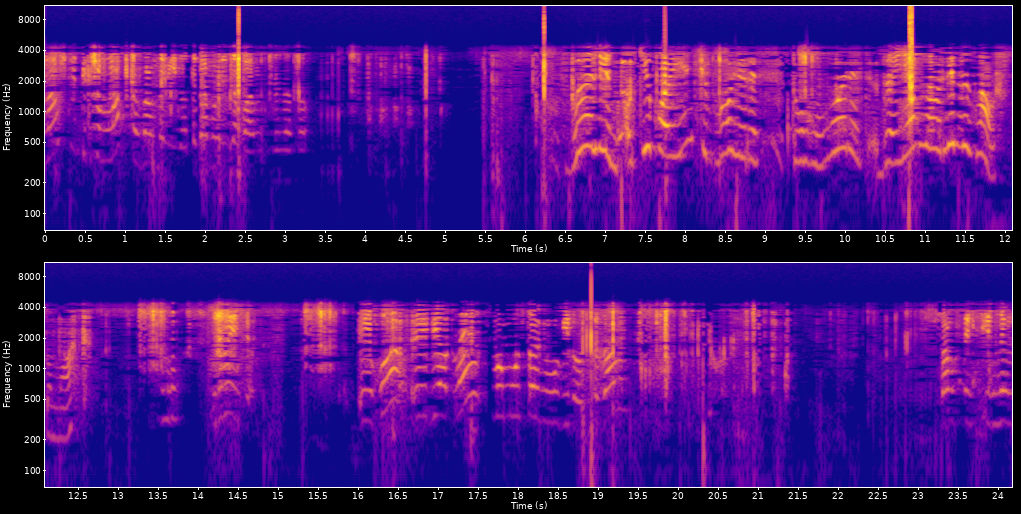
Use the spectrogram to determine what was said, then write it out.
знав, що якщо мат сказав на відео, тебе можуть забавити за то. Блін, а типа інші блогери то говорять, да я взагалі не знав, що мат. Дивися. Його е, Біаплей в своєму останньому відео сказали. Там хтось не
